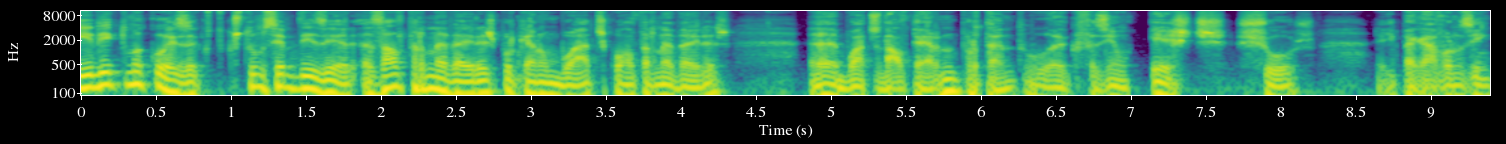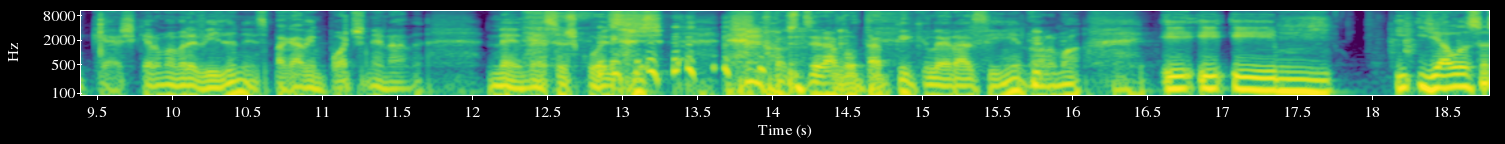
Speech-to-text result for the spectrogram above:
E digo-te uma coisa que costumo sempre dizer: as alternadeiras, porque eram boates com alternadeiras, ah, boates de alterno, portanto, ah, que faziam estes shows. E pagavam-nos em cash, que era uma maravilha, nem se pagava impostos nem nada, nem nessas coisas. Posso dizer à vontade que aquilo era assim, é normal. E- e- e- e elas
